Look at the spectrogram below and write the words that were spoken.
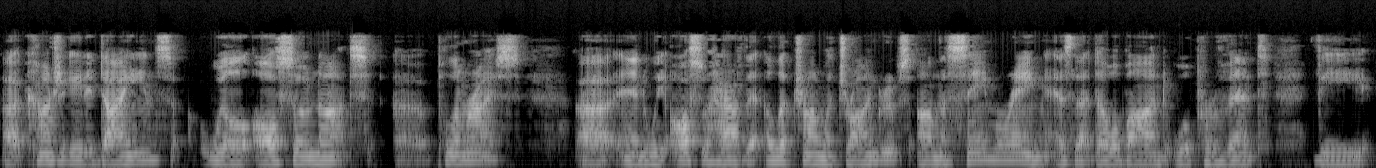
Uh, conjugated dienes will also not uh, polymerize. Uh, and we also have that electron withdrawing groups on the same ring as that double bond will prevent the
